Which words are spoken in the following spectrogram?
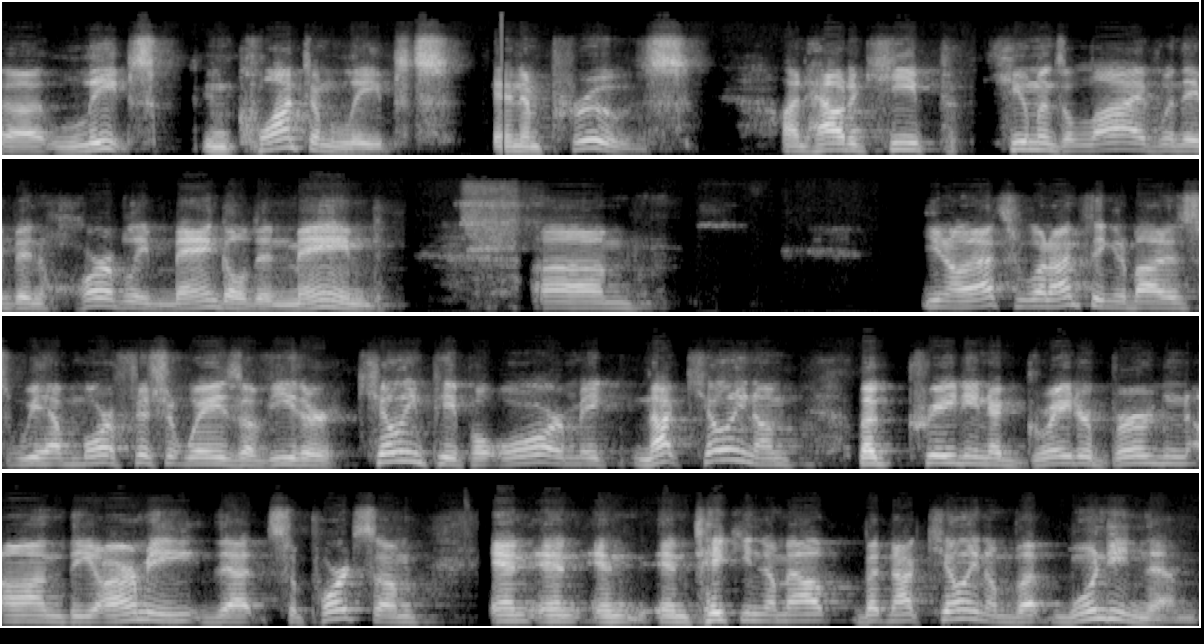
uh, leaps in quantum leaps and improves on how to keep humans alive when they've been horribly mangled and maimed. Um, you know, that's what I'm thinking about is we have more efficient ways of either killing people or make not killing them, but creating a greater burden on the army that supports them and and and and taking them out, but not killing them, but wounding them.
